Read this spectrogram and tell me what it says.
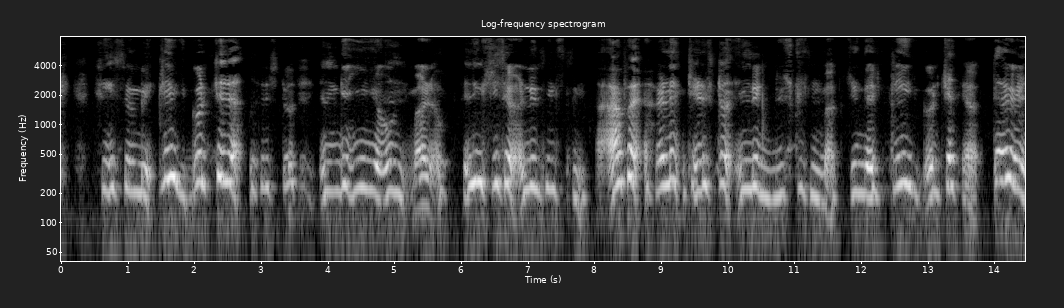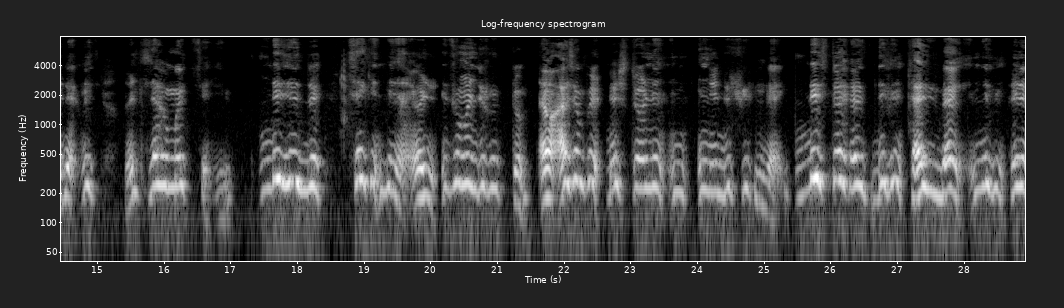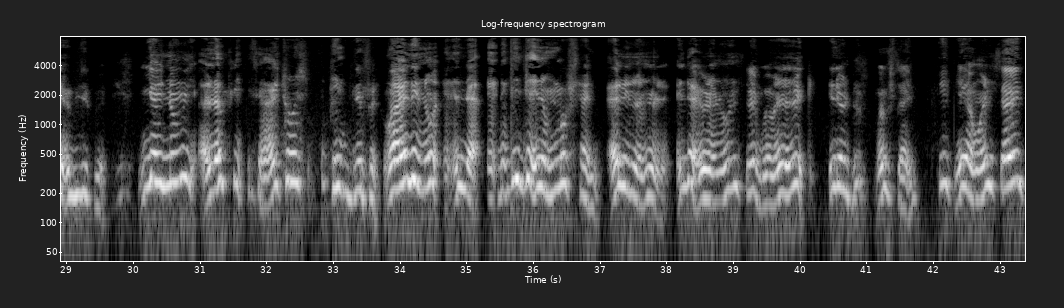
She's so great. Please go to her store and get you your own bottle. I think she's her other too. I'll put her link to the store in the description box. So guys, please go check out. Tell her that Miss Unstoppable sent you. This is the second thing I ordered. It's a wonderful store. I will also put the store in, in the description guys. This store has different sizes bags and different color of zipper. You guys know me, I love so I chose pink zipper. What I didn't know is that it, the picture is on both sides. I did not know that. I thought it was on one side, but when I look, it's on both sides. Have one side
